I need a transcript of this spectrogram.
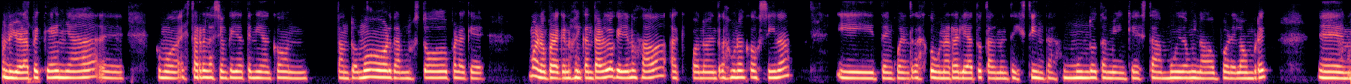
cuando yo era pequeña, eh, como esta relación que ella tenía con tanto amor, darnos todo para que, bueno, para que nos encantara lo que ella nos daba, a que cuando entras a una cocina y te encuentras con una realidad totalmente distinta, un mundo también que está muy dominado por el hombre. Em,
